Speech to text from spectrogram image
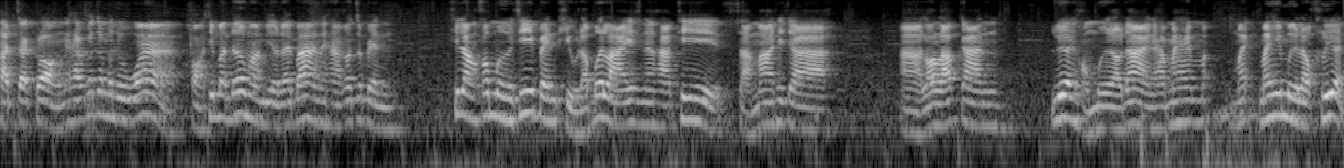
ถัดจากกล่องนะครับ ก็จะมาดูว่าของที่บันเดอร์มามีอะไรบ้างนะฮะก็จะเป็นที่รองข้อมือที่เป็นผิว rubberized นะครับที่สามารถที่จะรองรับการเลื่อนของมือเราได้นะครับ ไม่ให้ไม่ไม่ให้มือเราเคลื่อน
